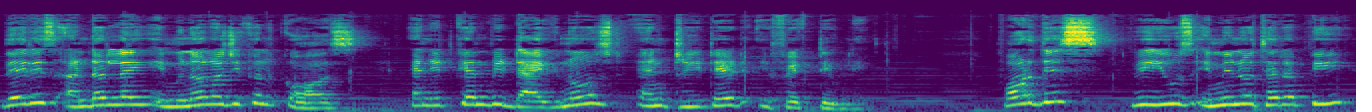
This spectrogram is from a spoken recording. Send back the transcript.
there is underlying immunological cause and it can be diagnosed and treated effectively. For this, we use immunotherapy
